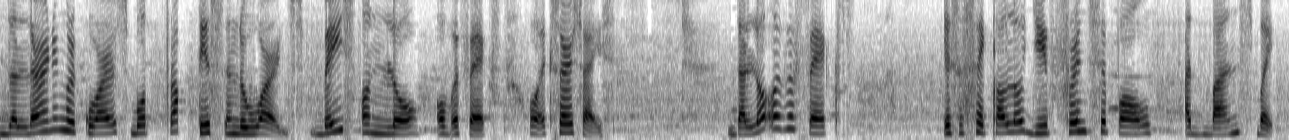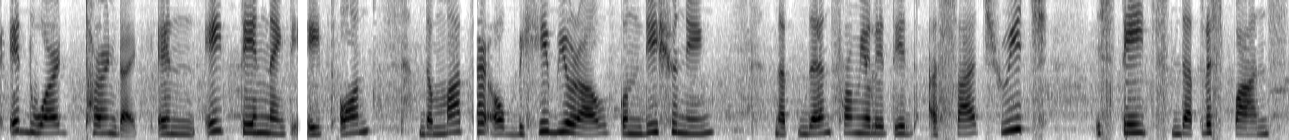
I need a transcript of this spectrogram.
The learning requires both practice and rewards based on law of effects or exercise. The law of effects is a psychology principle advanced by Edward Thorndike in 1898 on the matter of behavioral conditioning not then formulated as such which states that response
